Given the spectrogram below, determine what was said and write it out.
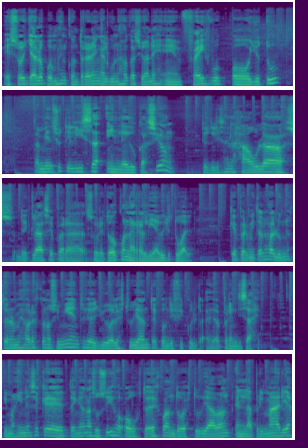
Eso ya lo podemos encontrar en algunas ocasiones en Facebook o YouTube. También se utiliza en la educación, se utiliza en las aulas de clase para, sobre todo con la realidad virtual, que permite a los alumnos tener mejores conocimientos y ayuda al estudiante con dificultades de aprendizaje. Imagínense que tengan a sus hijos o ustedes cuando estudiaban en la primaria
